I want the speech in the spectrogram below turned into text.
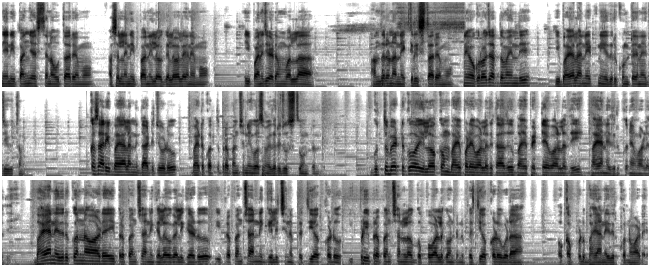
నేను ఈ పని చేస్తే నవ్వుతారేమో అసలు నేను ఈ పనిలో గెలవలేనేమో ఈ పని చేయడం వల్ల అందరూ నన్ను ఎక్కిరిస్తారేమో. నేను ఒకరోజు అర్థమైంది ఈ భయాలన్నింటినీ ఎదుర్కొంటేనే జీవితం. ఒక్కసారి భయాలన్నీ దాటి చూడు బయట కొత్త ప్రపంచం నీ కోసం ఎదురు చూస్తూ ఉంటుంది. గుర్తుపెట్టుకో ఈ లోకం భయపడే వాళ్ళది కాదు భయపెట్టే వాళ్ళది భయాన్ని ఎదుర్కొనే వాళ్ళది. భయాన్ని ఎదుర్కొన్న వాడే ఈ ప్రపంచాన్ని గెలవగలిగాడు. ఈ ప్రపంచాన్ని గెలిచిన ప్రతి ఒక్కడు ఇప్పుడు ఈ ప్రపంచంలో గొప్పవాళ్ళుగా ఉంటున్న ప్రతి ఒక్కడు కూడా ఒకప్పుడు భయాన్ని ఎదుర్కొన్నవాడే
